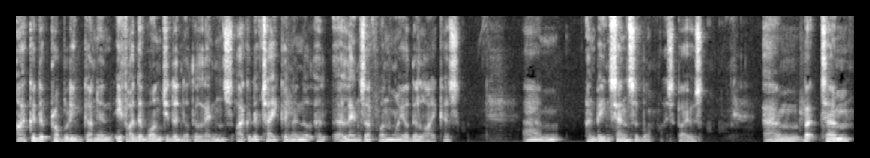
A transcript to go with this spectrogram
I could have probably gone in, if I'd have wanted another lens, I could have taken a lens off one of my other Leicas um, and been sensible, I suppose. Um, but um,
